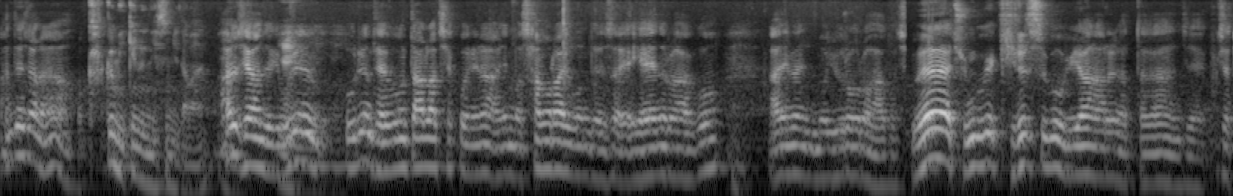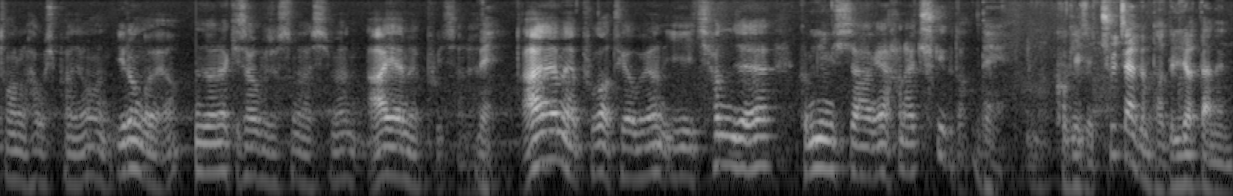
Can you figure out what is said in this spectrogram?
안 되잖아요. 뭐 가끔 있기는 있습니다만 아주 제한적이. 예, 우리는 예, 예. 우리는 대부분 달러 채권이나 아니면 뭐 사무라이 본드에서 엔으로 하고 아니면 뭐 유로로 하고 왜 중국에 기를 쓰고 위안화를 갖다가 이제 국제 통화를 하고 싶어하냐면 이런 거예요. 전에 기사를 보셨으면 아시지만 IMF 있잖아요. 네. IMF가 어떻게 보면 이 현재 금융 시장의 하나의 축이거든. 네. 거기에 이제 출자금 더 늘렸다는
